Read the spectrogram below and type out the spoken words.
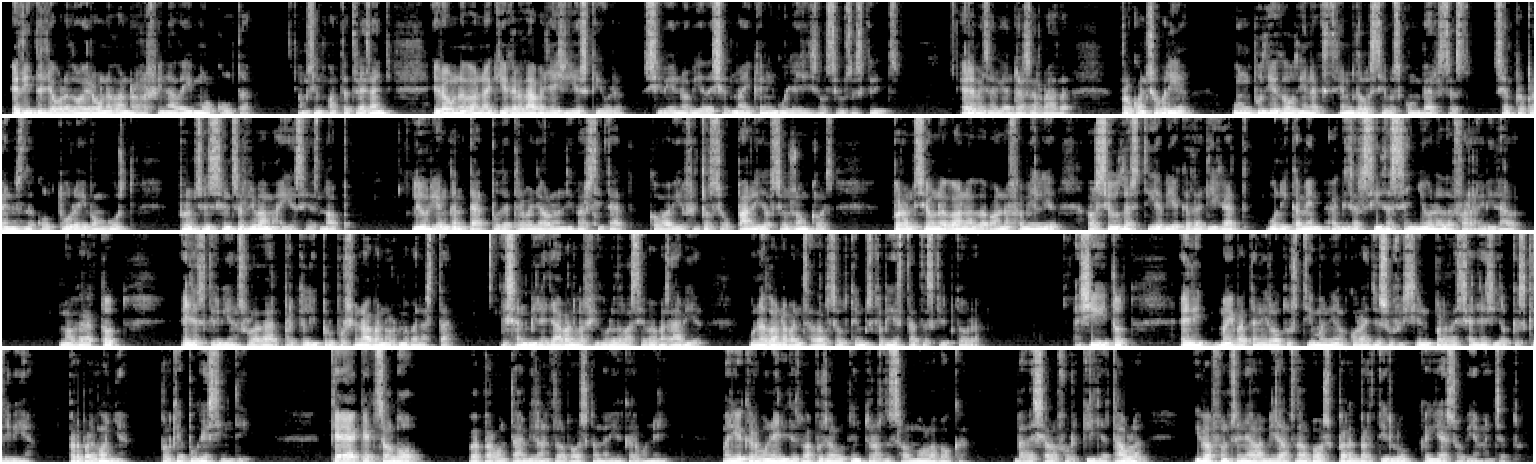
Edith de Llaurador era una dona refinada i molt culta, amb 53 anys, era una dona a qui agradava llegir i escriure, si bé no havia deixat mai que ningú llegís els seus escrits. Era més aviat reservada, però quan s'obria, un podia gaudir en extrem de les seves converses, sempre plenes de cultura i bon gust, però sense arribar mai a ser snob. Li hauria encantat poder treballar a la universitat, com havia fet el seu pare i els seus oncles, però en ser una dona de bona família, el seu destí havia quedat lligat únicament a exercir de senyora de Ferrer Vidal. Malgrat tot, ell escrivia en soledat perquè li proporcionava enorme benestar i s'emmirallava en la figura de la seva besàvia, una dona avançada al seu temps que havia estat escriptora. Així i tot, Edith mai va tenir l'autoestima ni el coratge suficient per deixar llegir el que escrivia, per vergonya, pel que poguessin dir. «Què, aquest salvó?» va preguntar a Milans del Bosc a Maria Carbonell. Maria Carbonell es va posar l'últim tros de salmó a la boca, va deixar la forquilla a taula i va fer un senyal a Milans del Bosc per advertir-lo que ja s'ho havia menjat tot.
